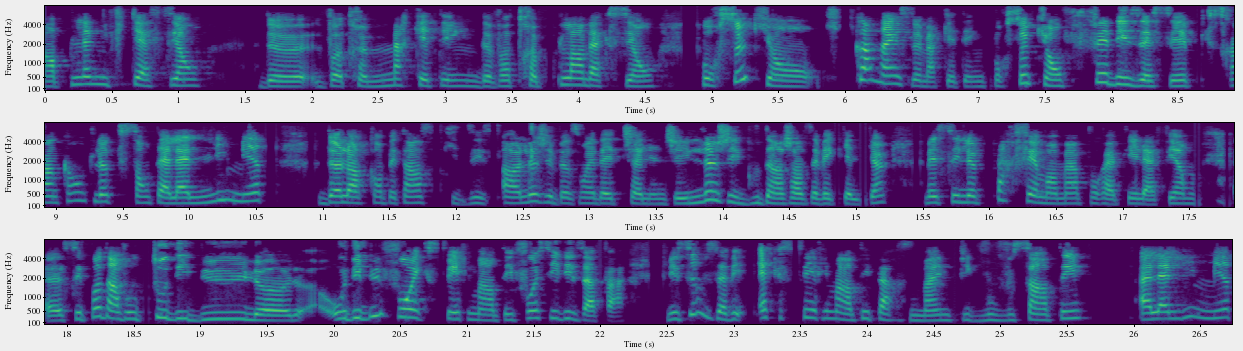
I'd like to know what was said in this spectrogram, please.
en planification de votre marketing, de votre plan d'action. Pour ceux qui connaissent le marketing, pour ceux qui ont fait des essais, qui se rendent compte qu'ils sont à la limite de leurs compétences, qui disent ah là j'ai besoin d'être challengé, là j'ai le goût d'en avec quelqu'un, mais c'est le parfait moment pour appeler la firme. Euh, c'est pas dans vos tout débuts là. Au début, il faut expérimenter, il faut essayer des affaires. Mais si vous avez expérimenté par vous-même, puis que vous vous sentez à la limite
